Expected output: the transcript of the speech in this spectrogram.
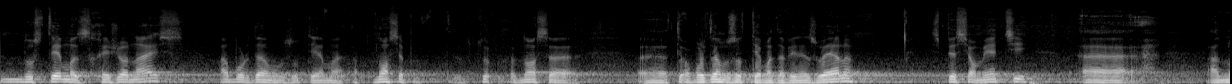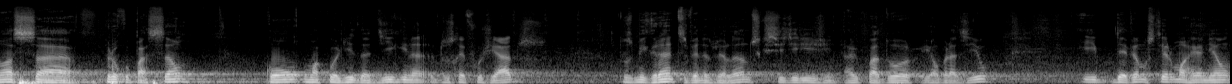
nos temas regionais, abordamos o tema, nossa, nossa, uh, abordamos o tema da Venezuela, especialmente a, a nossa preocupação com uma acolhida digna dos refugiados, dos migrantes venezuelanos que se dirigem ao Equador e ao Brasil, e devemos ter uma reunião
